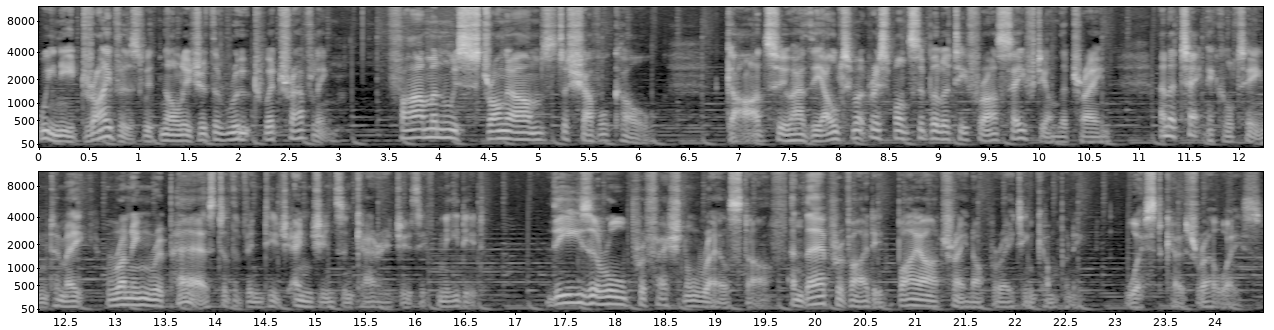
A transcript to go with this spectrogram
We need drivers with knowledge of the route we're travelling, firemen with strong arms to shovel coal, guards who have the ultimate responsibility for our safety on the train, and a technical team to make running repairs to the vintage engines and carriages if needed. These are all professional rail staff and they're provided by our train operating company, West Coast Railways.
